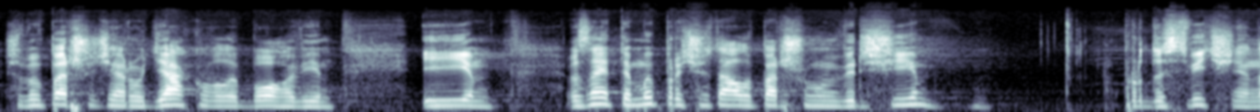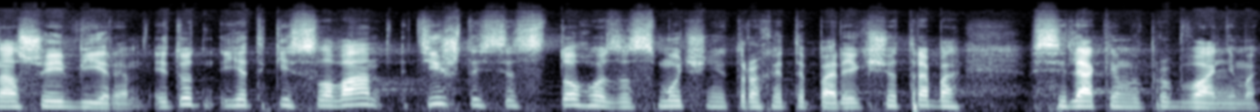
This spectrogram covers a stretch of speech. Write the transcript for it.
щоб ми в першу чергу дякували Богові. І ви знаєте, ми прочитали в першому вірші про досвідчення нашої віри. І тут є такі слова: тіштеся з того, засмучені трохи тепер, якщо треба всілякими випробуваннями.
